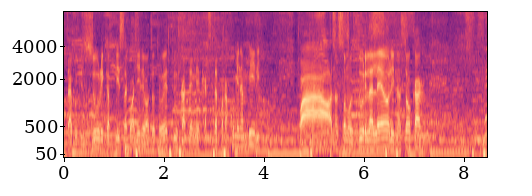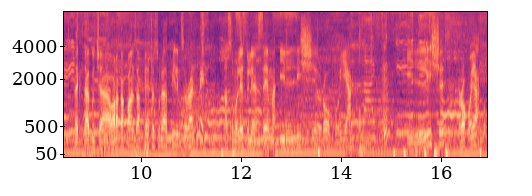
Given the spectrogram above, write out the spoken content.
kitabu kizuri kabisa kwa ajili ya watoto wetu kati ya miaka 6 mpaka 12. Wow, na somo zuri la leo linatoka na kitabu cha waraka wa kwanza wa Petro sura ya pili mstari wa 4 na somo letu linasema ilishe roho yako hmm? ilishe roho yako.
